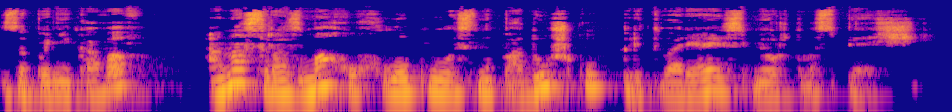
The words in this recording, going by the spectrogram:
Запаниковав, она с размаху хлопнулась на подушку, притворяясь мертво спящей.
